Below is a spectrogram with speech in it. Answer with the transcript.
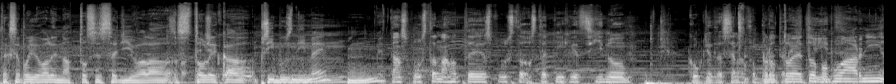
tak se podívali na to, si se dívala s tolika příbuznými. Hmm. Je tam spousta nahoty, spousta ostatních věcí, no koukněte se na to. Proto je to chtít. populární,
